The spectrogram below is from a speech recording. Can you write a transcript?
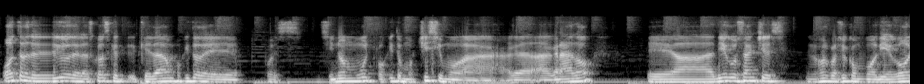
otra de, las cosas que, que, da un poquito de, pues, si no muy poquito, muchísimo agrado, eh, a Diego Sánchez, mejor conocido como Diego,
